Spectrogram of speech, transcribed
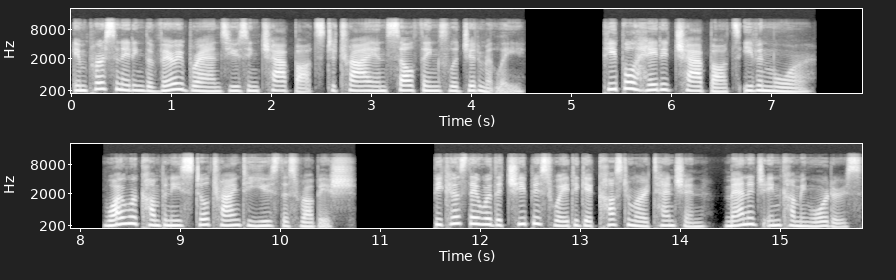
impersonating the very brands using chatbots to try and sell things legitimately. People hated chatbots even more. Why were companies still trying to use this rubbish? Because they were the cheapest way to get customer attention, manage incoming orders,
